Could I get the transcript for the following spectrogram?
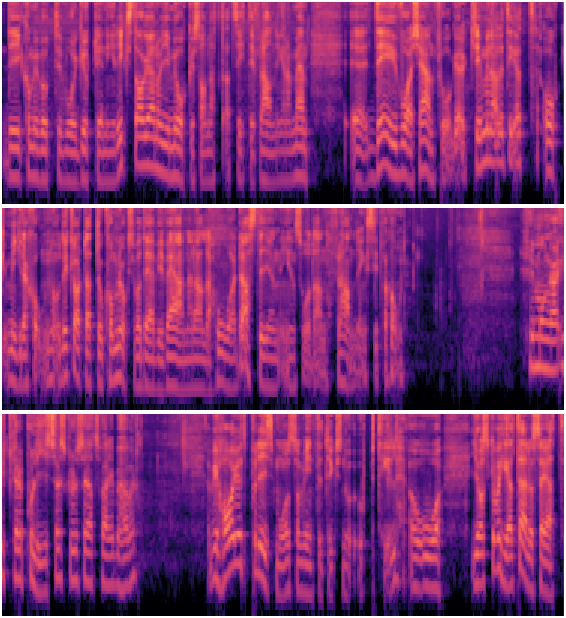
det kommer vara upp till vår gruppledning i riksdagen och Jimmy Åkesson att, att sitta i förhandlingarna. Men eh, det är ju våra kärnfrågor, kriminalitet och migration. Och det är klart att då kommer det också vara det vi värnar allra hårdast i en, i en sådan förhandlingssituation. Hur många ytterligare poliser skulle du säga att Sverige behöver? Vi har ju ett polismål som vi inte tycks nå upp till. Och jag ska vara helt ärlig och säga att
